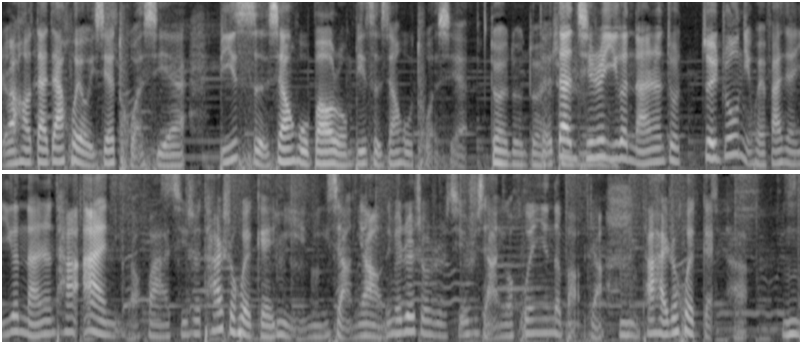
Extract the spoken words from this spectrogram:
然后大家会有一些妥协，彼此相互包容，彼此相互妥协。对对对对，但其实一个男人就最终你会发现，一个男人他爱你的话，其实他是会给你你想要的，因为 Rachel 是其实是想要一个婚姻的保障，嗯他还是会给他。嗯，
